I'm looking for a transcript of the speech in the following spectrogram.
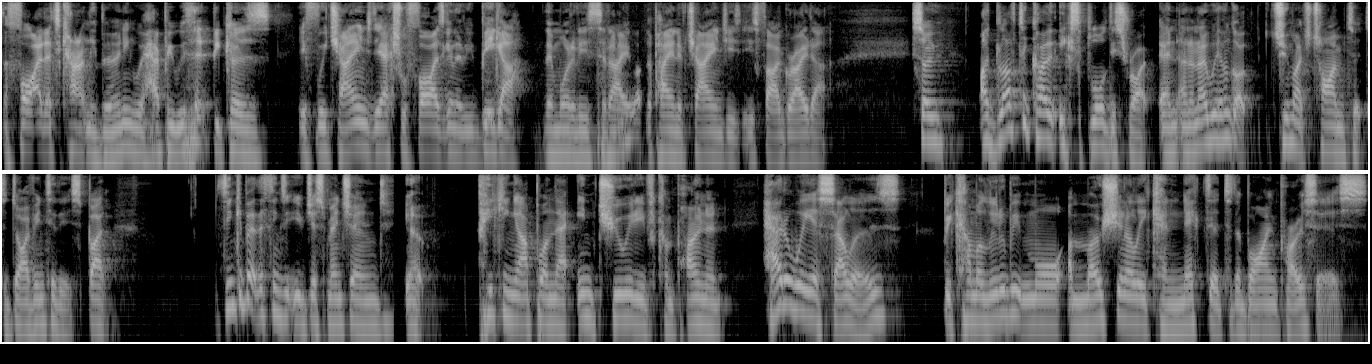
the fire that's currently burning, we're happy with it because if we change, the actual fire is going to be bigger than what it is today. Mm-hmm. Like the pain of change is, is far greater. So I'd love to go explore this right. And, and I know we haven't got too much time to, to dive into this, but think about the things that you've just mentioned, you know, picking up on that intuitive component. How do we as sellers become a little bit more emotionally connected to the buying process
